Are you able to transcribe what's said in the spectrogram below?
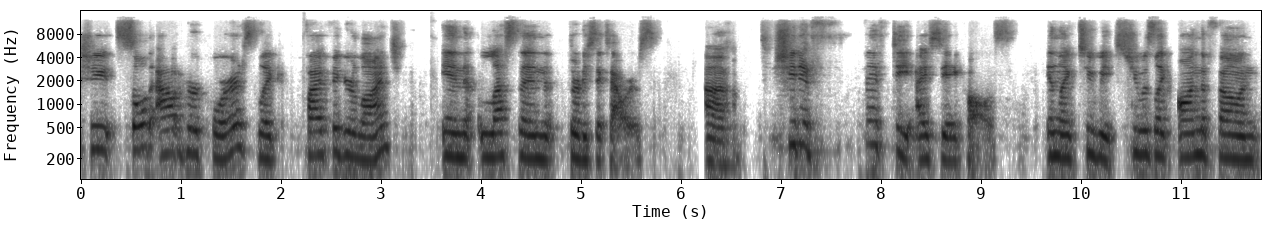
she sold out her course like five figure launch in less than 36 hours. Um, she did 50 ICA calls in like two weeks. She was like on the phone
